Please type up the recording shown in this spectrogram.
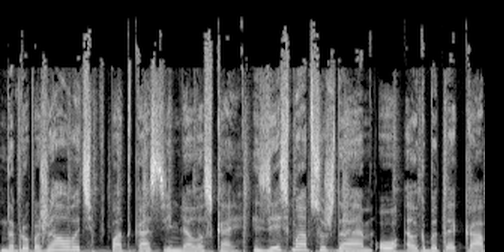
Добро пожаловать в подкаст «Земля Ласкай». Здесь мы обсуждаем о ЛГБТК+,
